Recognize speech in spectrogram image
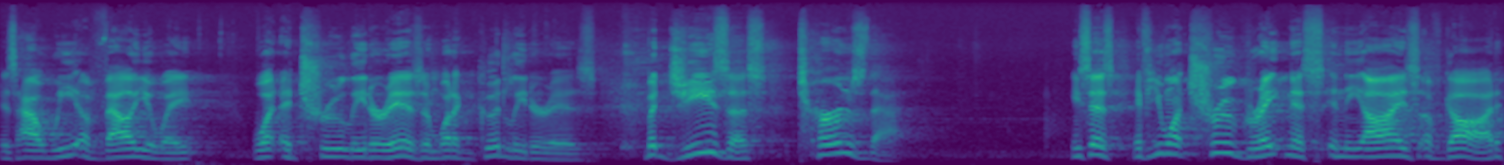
is how we evaluate what a true leader is and what a good leader is. But Jesus turns that. He says, if you want true greatness in the eyes of God,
